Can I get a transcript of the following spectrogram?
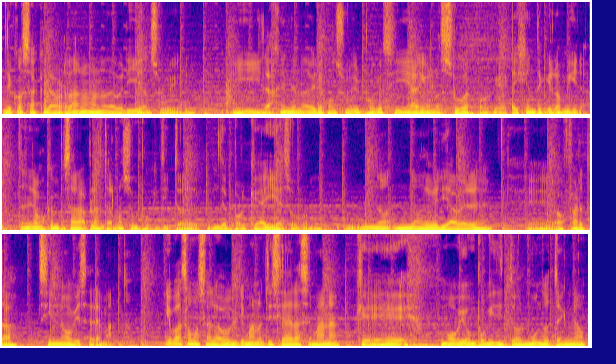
de cosas que la verdad no, no, deberían subir y la gente no debería consumir porque si alguien lo sube es porque hay gente que lo mira. Tendríamos que empezar a plantearnos un poquitito de, por qué hay eso porque no, no debería haber eh, oferta si no hubiese demanda. Y pasamos a la última noticia de la semana que movió un poquitito el mundo tecno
